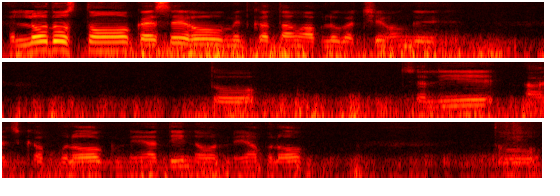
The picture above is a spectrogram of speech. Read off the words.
हेलो दोस्तों, कैसे हो? उम्मीद करता हूँ आप लोग अच्छे होंगे। तो चलिए, आज का ब्लॉग, नया दिन और नया ब्लॉग। तो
